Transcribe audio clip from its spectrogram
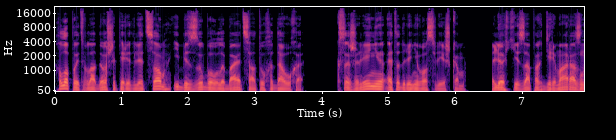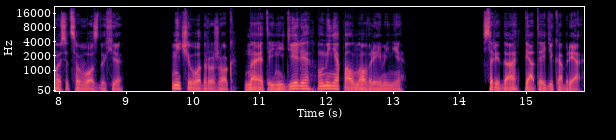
хлопает в ладоши перед лицом и без зуба улыбается от уха до уха. К сожалению, это для него слишком. Легкий запах дерьма разносится в воздухе. Ничего, дружок, на этой неделе у меня полно времени. Среда, 5 декабря.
